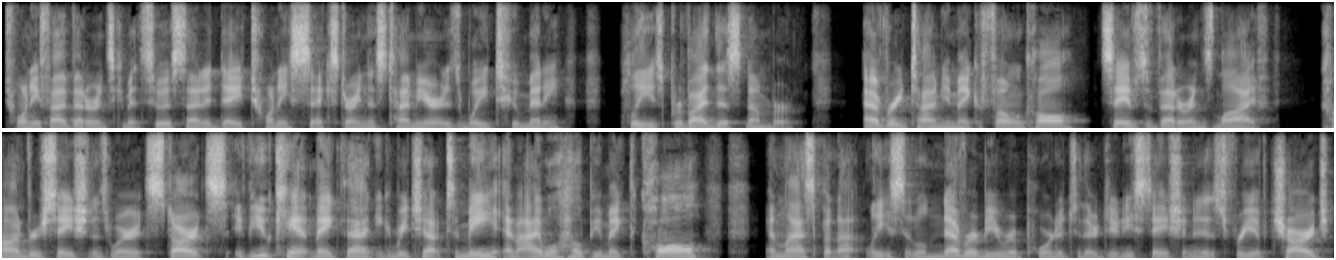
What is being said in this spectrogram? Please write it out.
25 veterans commit suicide a day, 26 during this time of year is way too many. Please provide this number. Every time you make a phone call, saves a veteran's life. Conversation is where it starts. If you can't make that, you can reach out to me and I will help you make the call. And last but not least, it'll never be reported to their duty station. It is free of charge.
